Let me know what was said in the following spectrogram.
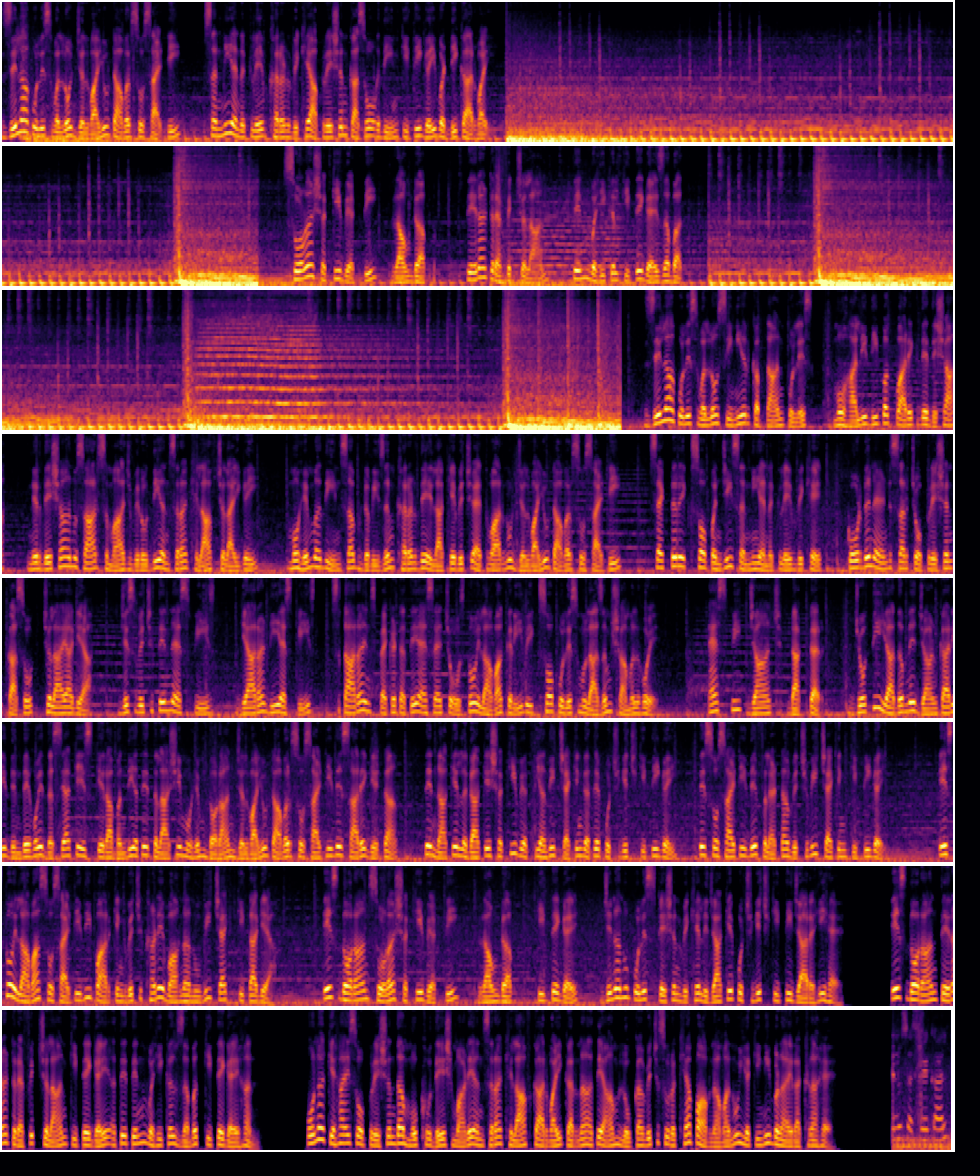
ਜ਼ਿਲ੍ਹਾ ਪੁਲਿਸ ਵੱਲੋਂ Jalvayu tower society, Sunny enclave Kharar ਵਿਖੇ ਆਪਰੇਸ਼ਨ ਕਾਸੋ ਅਧੀਨ ਕੀਤੀ ਗਈ ਵੱਡੀ ਕਾਰਵਾਈ। ਸੋਲਾਂ ਸ਼ੱਕੀ ਵਿਅਕਤੀ, ਰਾਉਂਡ ਅਪ 13 ਟ੍ਰੈਫਿਕ ਚਲਾਨ, ਤਿੰਨ ਵਹੀਕਲ ਕੀਤੇ ਗਏ ਜ਼ਬਤ। ਜ਼ਿਲ੍ਹਾ ਪੁਲਿਸ ਵੱਲੋਂ ਸੀਨੀਅਰ ਕਪਤਾਨ ਪੁਲਿਸ, ਮੋਹਾਲੀ ਦੀਪਕ ਪਾਰਿਕ ਦੇ ਦਿਸ਼ਾ ਨਿਰਦੇਸ਼ਾਂ ਅਨੁਸਾਰ ਸਮਾਜ ਵਿਰੋਧੀ ਅਨਸਰਾਂ ਖਿਲਾਫ ਚਲਾਈ ਗਈ ਮੁਹਿੰਮ ਅਧੀਨ ਸਬ ਡਿਵੀਜ਼ਨ ਖਰੜ ਦੇ ਇਲਾਕੇ ਵਿੱਚ ਐਤਵਾਰ ਨੂੰ Jalvayu tower society, sector 125 Sunny enclave ਵਿਖੇ cordon and search operation CASO ਚਲਾਇਆ ਗਿਆ, ਜਿਸ ਵਿੱਚ 3 ਐਸਪੀਜ਼ 11 ਡੀਐਸਪੀਜ਼ 17 ਇੰਸਪੈਕਟਰ ਅਤੇ ਐਸਐਚਓਜ਼ ਤੋਂ ਇਲਾਵਾ ਕਰੀਬ 100 ਪੁਲਿਸ ਮੁਲਾਜ਼ਮ ਸ਼ਾਮਲ ਹੋਏ। ਐਸਪੀ ਜਾਂਚ, ਡਾਕਟਰ ਜੋਤੀ ਯਾਦਵ ਨੇ ਜਾਣਕਾਰੀ ਦਿੰਦੇ ਹੋਏ ਦੱਸਿਆ ਕਿ ਇਸ ਘੇਰਾਬੰਦੀ ਅਤੇ ਤਲਾਸ਼ੀ ਮੁਹਿੰਮ ਦੌਰਾਨ ਜਲਵਾਯੂ ਟਾਵਰ ਸੁਸਾਇਟੀ ਦੇ ਸਾਰੇ ਗੇਟਾਂ ਤੇ ਨਾਕੇ ਲਗਾ ਕੇ ਸ਼ੱਕੀ ਵਿਅਕਤੀਆਂ ਦੀ ਚੈਕਿੰਗ ਅਤੇ ਪੁੱਛਗਿੱਛ ਕੀਤੀ ਗਈ ਤੇ ਸੁਸਾਇਟੀ ਦੇ ਫਲੈਟਾਂ ਵਿੱਚ ਵੀ ਚੈਕਿੰਗ ਕੀਤੀ ਗਈ। ਇਸ ਤੋਂ ਇਲਾਵਾ ਸੁਸਾਇਟੀ ਦੀ ਪਾਰਕਿੰਗ ਵਿੱਚ ਖੜੇ ਵਾਹਨਾਂ ਨੂੰ ਵੀ ਚੈੱਕ ਕੀਤਾ ਗਿਆ। ਇਸ ਦੌਰਾਨ 16 ਸ਼ੱਕੀ ਵਿਅਕਤੀ ਰਾਉਂਡ ਅਪ ਕੀਤੇ ਗਏ ਜਿਨ੍ਹਾਂ ਨੂੰ ਪੁਲਿਸ ਸਟੇਸ਼ਨ ਵਿਖੇ ਲਿਜਾ ਕੇ ਪੁੱਛਗਿੱਛ ਕੀਤੀ ਜਾ ਰਹੀ ਹੈ। ਇਸ ਦੌਰਾਨ 13 ਟ੍ਰੈਫਿਕ ਚਲਾਨ ਕੀਤੇ ਗਏ ਅਤੇ 3 ਵਹੀਕਲ ਜ਼ਬਤ ਕੀਤੇ ਗਏ ਹਨ। ਉਨ੍ਹਾਂ ਕਿਹਾ, ਇਸ ਆਪਰੇਸ਼ਨ ਦਾ ਮੁੱਖ ਉਦੇਸ਼ ਮਾੜੇ ਅਨਸਰਾਂ ਖਿਲਾਫ ਕਾਰਵਾਈ ਕਰਨਾ ਅਤੇ ਆਮ ਲੋਕਾਂ ਵਿੱਚ ਸੁਰੱਖਿਆ ਭਾਵਨਾਵਾਂ ਨੂੰ ਯਕੀਨੀ ਬਣਾਏ ਰੱਖਣਾ ਹੈ। ਨੂੰ ਸਤਿ ਸ੍ਰੀ ਅਕਾਲ।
